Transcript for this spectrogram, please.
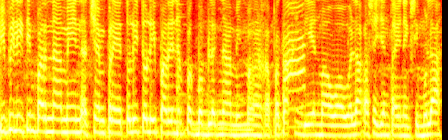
pipilitin pa rin namin at syempre tuloy-tuloy pa rin ang pagbablog namin mga kapatak. Hindi yan mawawala kasi dyan tayo nagsimula.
